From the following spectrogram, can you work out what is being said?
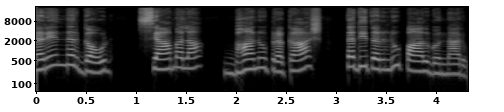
నరేందర్ గౌడ్ శ్యామల భానుప్రకాష్ తదితరులు పాల్గొన్నారు.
